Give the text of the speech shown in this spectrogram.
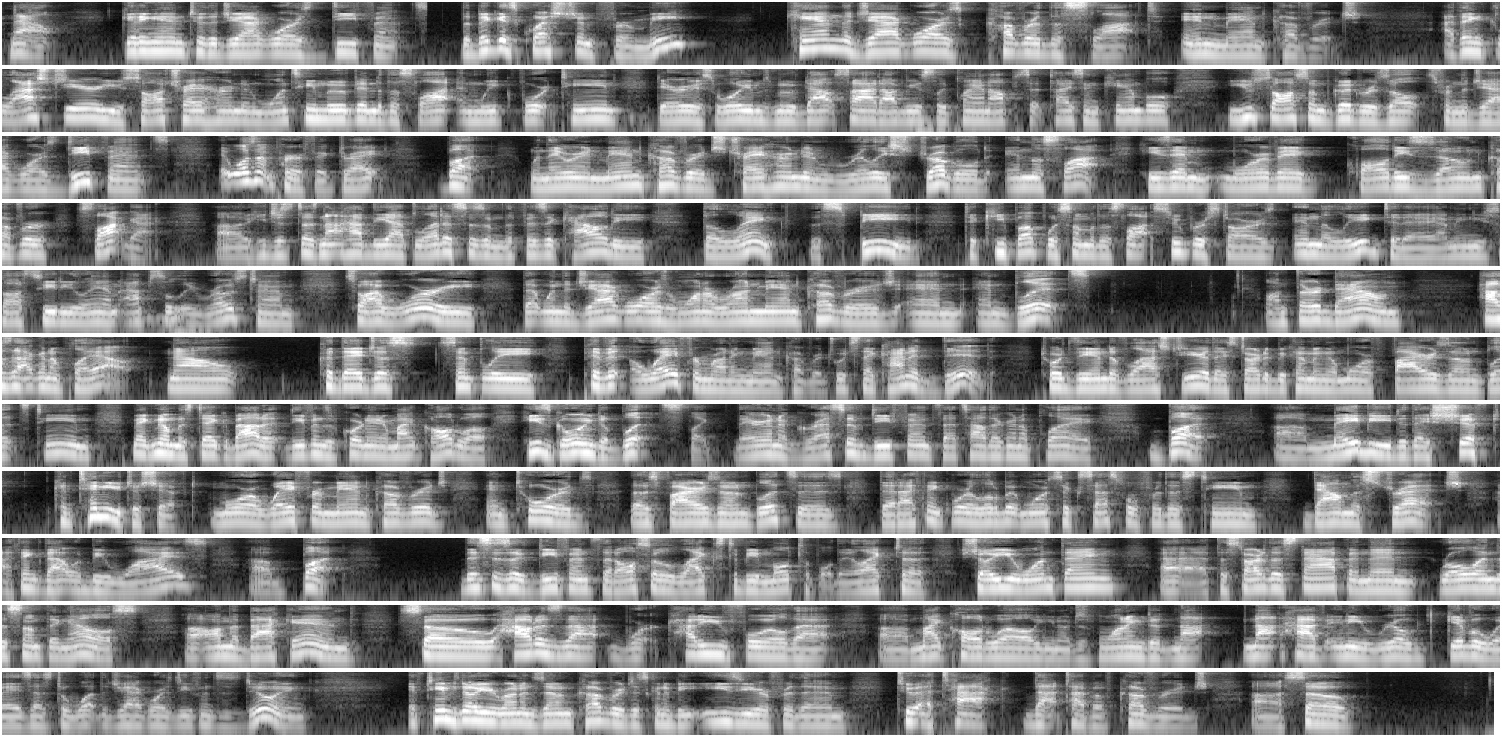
Now, getting into the Jaguars defense. The biggest question for me, can the Jaguars cover the slot in man coverage? I think last year you saw Tre Herndon once he moved into the slot in week 14. Darious Williams moved outside, obviously playing opposite Tyson Campbell. You saw some good results from the Jaguars defense. It wasn't perfect, right? But when they were in man coverage, Tre Herndon really struggled in the slot. He's a more of a quality zone cover slot guy. Uh, he just does not have the athleticism, the physicality, the length, the speed to keep up with some of the slot superstars in the league today. I mean, you saw CeeDee Lamb absolutely roast him. So I worry that when the Jaguars want to run man coverage and and blitz on third down, how's that going to play out? Now, could they just simply pivot away from running man coverage, which they kind of did towards the end of last year, they started becoming a more fire zone blitz team. Make no mistake about it, defensive coordinator Mike Caldwell, he's going to blitz. Like they're an aggressive defense. That's how they're going to play. But um, maybe do they shift continue to shift more away from man coverage and towards those fire zone blitzes that I think were a little bit more successful for this team down the stretch. I think that would be wise. Uh, but this is a defense that also likes to be multiple. They like to show you one thing at the start of the snap and then roll into something else uh, on the back end. So, how does that work? How do you foil that? Uh, Mike Caldwell, you know, just wanting to not not have any real giveaways as to what the Jaguars defense is doing. If teams know you're running zone coverage, it's going to be easier for them to attack that type of coverage. Uh, so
